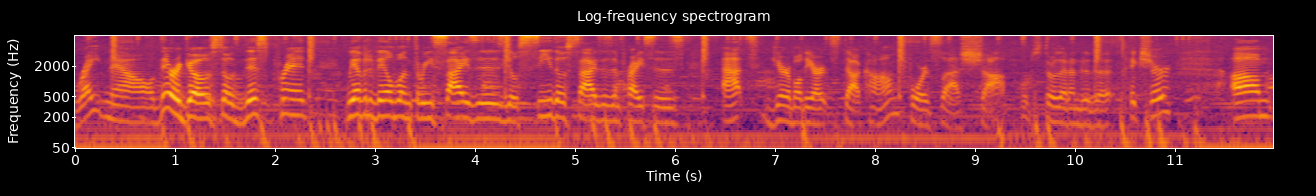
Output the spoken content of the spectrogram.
right now. There it goes. So this print, we have it available in three sizes. You'll see those sizes and prices at garibaldiarts.com forward slash shop. We'll just throw that under the picture. Um,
